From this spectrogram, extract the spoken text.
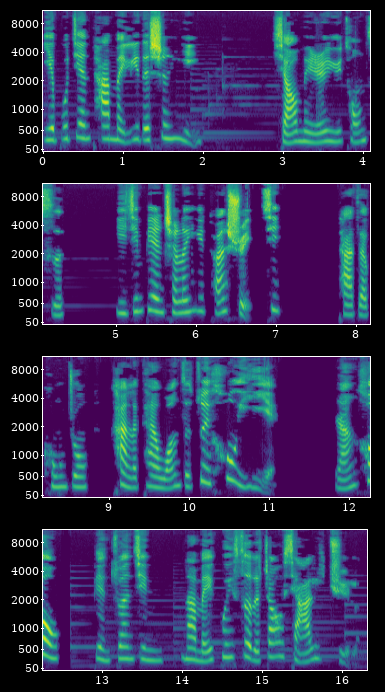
也不见她美丽的身影。小美人鱼从此已经变成了一团水汽，她在空中。看了看王子最后一眼，然后便钻进那玫瑰色的朝霞里去了。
